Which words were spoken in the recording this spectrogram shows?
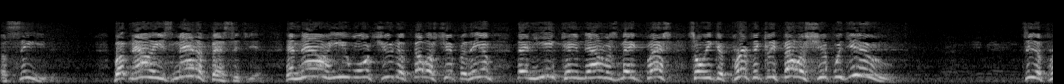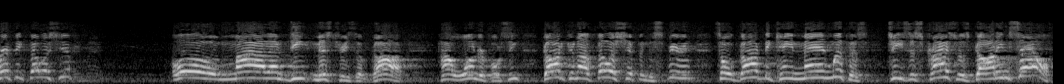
a seed. But now He's manifested you. And now He wants you to fellowship with Him. Then He came down and was made flesh so He could perfectly fellowship with you. See the perfect fellowship? Oh my, them deep mysteries of God. How wonderful. See, God could not fellowship in the Spirit, so God became man with us. Jesus Christ was God Himself.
